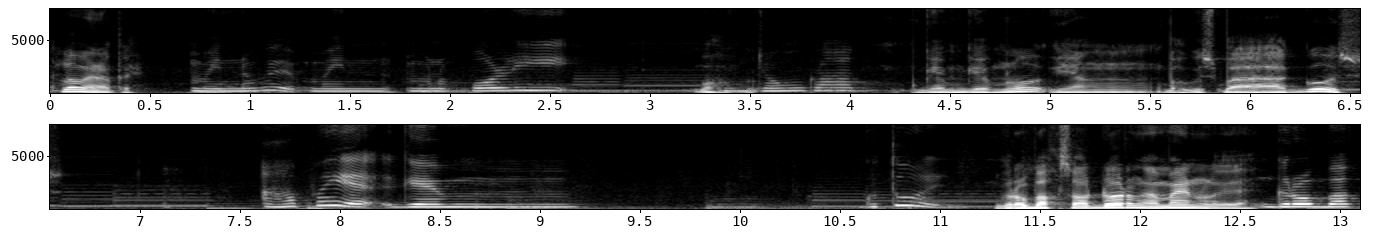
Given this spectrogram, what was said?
lo main apa? ya? main apa ya? Main Monopoly, Wah main congklak. game-game lo yang bagus-bagus. Apa ya game? Gue tuh Gerobak sodor nggak main lo ya? gerobak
